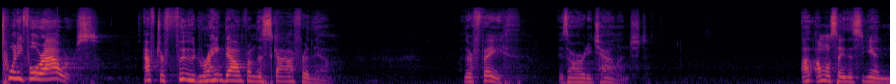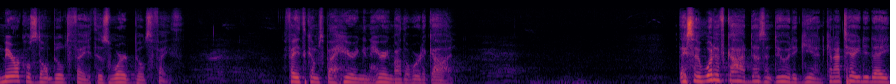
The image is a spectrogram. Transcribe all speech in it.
24 hours after food rained down from the sky for them. Their faith is already challenged. I, am going to say this again miracles don't build faith, His word builds faith. Faith comes by hearing, and hearing by the word of God. They said, What if God doesn't do it again? Can I tell you today,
